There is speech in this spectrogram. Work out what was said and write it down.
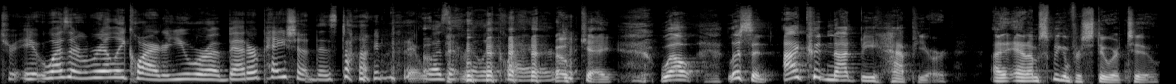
tr- it wasn't really quieter. You were a better patient this time, but it wasn't really quieter. okay. Well, listen, I could not be happier. uh, And I'm speaking for Stuart too,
